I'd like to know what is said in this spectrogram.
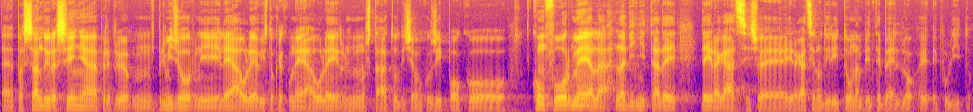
eh, passando in rassegna per prime, mh, i primi giorni le aule, ha visto che alcune aule erano in uno stato, diciamo così, poco conforme alla, alla dignità dei, dei, ragazzi, cioè i ragazzi hanno diritto a un ambiente bello e, e pulito.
